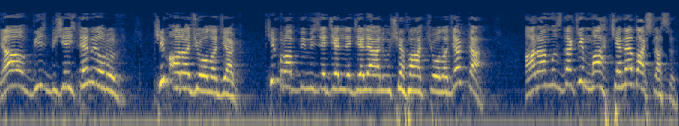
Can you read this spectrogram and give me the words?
Ya biz bir şey istemiyoruz. Kim aracı olacak? Kim Rabbimize Celle Celaluhu şefaatçi olacak da aramızdaki mahkeme başlasın.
